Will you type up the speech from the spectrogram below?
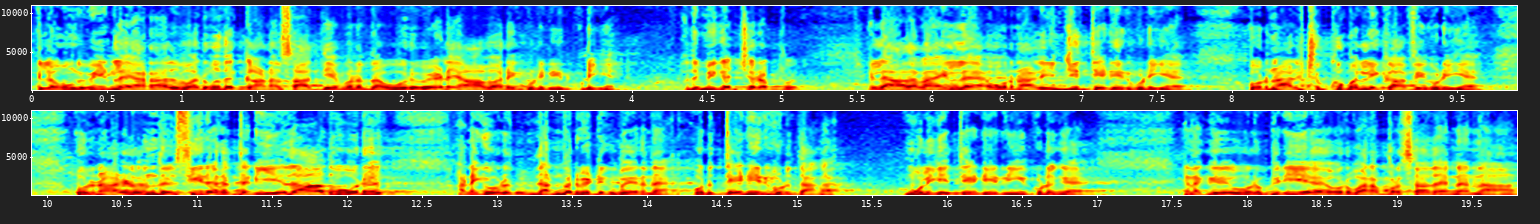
இல்லை உங்கள் வீட்டில் யாராவது வருவதற்கான சாத்தியம் இருந்தால் ஒருவேளை ஆவாரை குடிநீர் குடிங்க. அது மிகச்சிறப்பு. இல்லை அதெல்லாம் இல்லை. ஒரு நாள் இஞ்சி தேநீர் குடிங்க. ஒரு நாள் சுக்குமல்லி காஃபி குடிங்க. ஒரு நாள் வந்து சீரகத்தன் ஏதாவது ஒரு அன்னைக்கு ஒரு நண்பர் வீட்டுக்கு போயிருந்தேன். ஒரு தேநீர் கொடுத்தாங்க. மூலிகை தேநீர் நீங்கள் கொடுங்க. எனக்கு ஒரு பெரிய ஒரு வரப்பிரசாதம் என்னன்னா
